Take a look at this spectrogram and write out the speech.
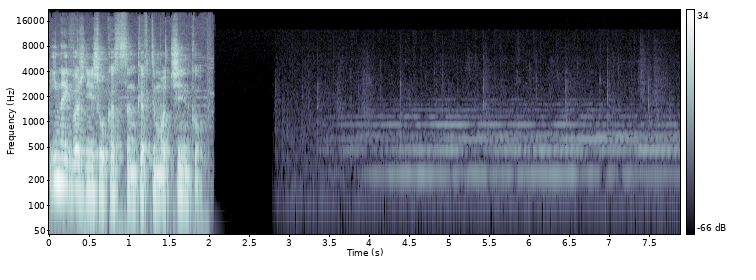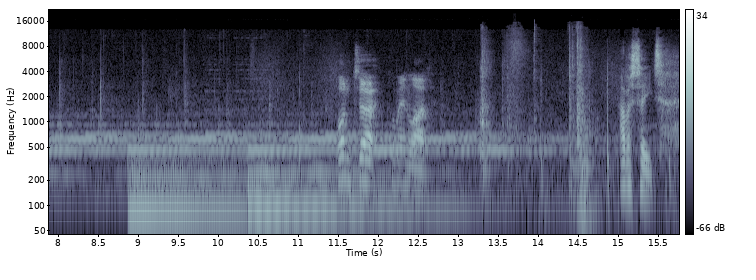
i najważniejszą cutscenkę w tym odcinku. Hunter, come in, lad. Have a seat.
